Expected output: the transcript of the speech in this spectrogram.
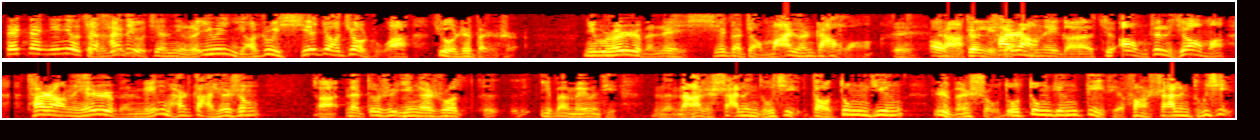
哎，那您就这还得有鉴定人，因为你要注意，邪教教主啊就有这本事。你比如说日本这邪教叫麻原札幌，对是吧他让那个就奥姆真理教嘛，他让那些日本名牌大学生啊，那都是应该说呃一般没问题，拿着沙林毒气到东京日本首都东京地铁放沙林毒气，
